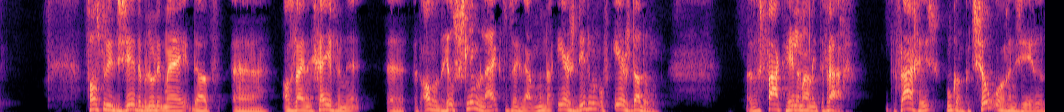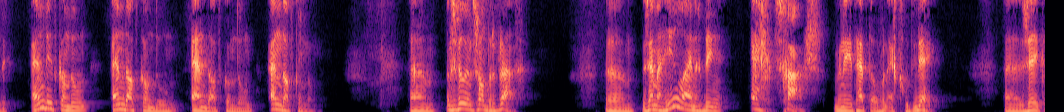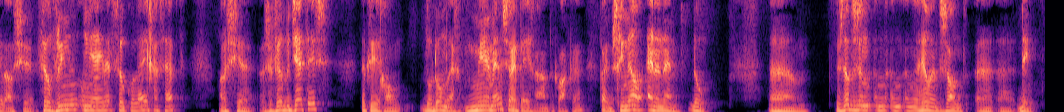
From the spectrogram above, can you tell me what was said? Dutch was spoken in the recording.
Vals prioritiseren, bedoel ik mee dat uh, als leidinggevende uh, het altijd heel slim lijkt om te denken, nou, moet nou eerst dit doen of eerst dat doen. Dat is vaak helemaal niet de vraag. De vraag is, hoe kan ik het zo organiseren dat ik en dit kan doen, en dat kan doen, en dat kan doen, en dat kan doen. Um, dat is een veel interessantere vraag. Um, er zijn maar heel weinig dingen echt schaars wanneer je het hebt over een echt goed idee. Uh, zeker als je veel vrienden om je heen hebt, veel collega's hebt. Als, je, als er veel budget is, dan kun je gewoon door domweg meer mensen er tegenaan te kwakken. Kan je misschien wel en doen. Um, dus dat is een, een, een heel interessant uh, uh, ding.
